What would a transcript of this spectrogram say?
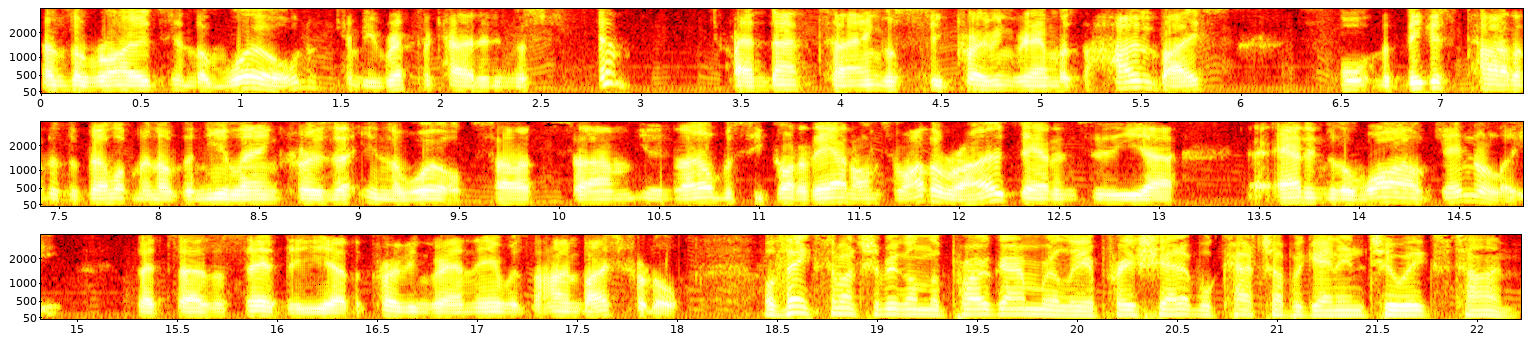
of the roads in the world can be replicated in Australia. And that uh, Anglesea Proving Ground was the home base for the biggest part of the development of the new Land Cruiser in the world. So it's um, you know, they obviously got it out onto other roads, out into the uh, out into the wild generally. But as I said, the uh, the proving ground there was the home base for it all. Well, thanks so much for being on the program. Really appreciate it. We'll catch up again in two weeks' time.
